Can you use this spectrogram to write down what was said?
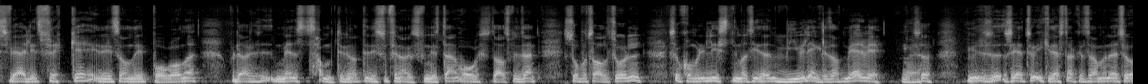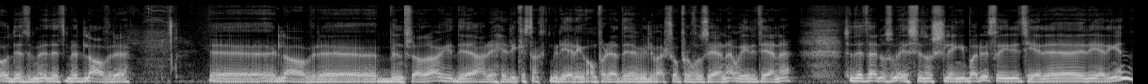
SV er litt frekke, litt sånn litt pågående. Er, mens samtidig at liksom finansministeren og statsministeren står på talerstolen, så kommer de listene med å si at vi ville egentlig tatt mer, vi. Så, så, jeg tror ikke de har snakket sammen. Og dette med, dette med et lavere lavere bunnfradrag. Det har de heller ikke snakket med regjeringen om, for det ville vært så provoserende og irriterende. Så dette er noe som SV nå slenger bare ut for å irritere regjeringen,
